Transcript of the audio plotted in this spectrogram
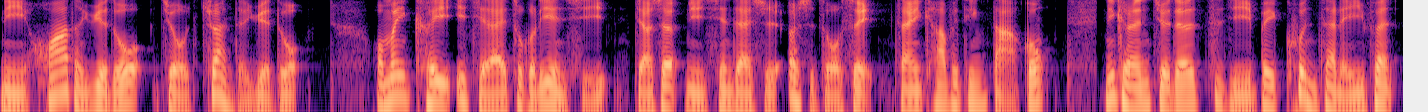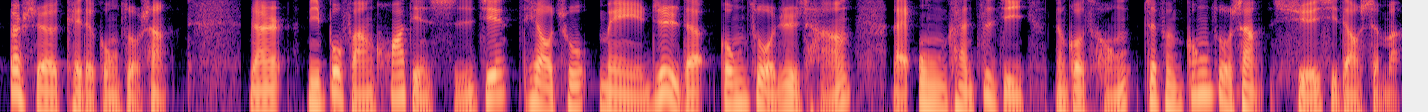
你花的越多，就赚得越多。”我们可以一起来做个练习。假设你现在是二十多岁，在咖啡厅打工，你可能觉得自己被困在了一份二十二 K 的工作上。然而，你不妨花点时间跳出每日的工作日常，来问问看自己能够从这份工作上学习到什么。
